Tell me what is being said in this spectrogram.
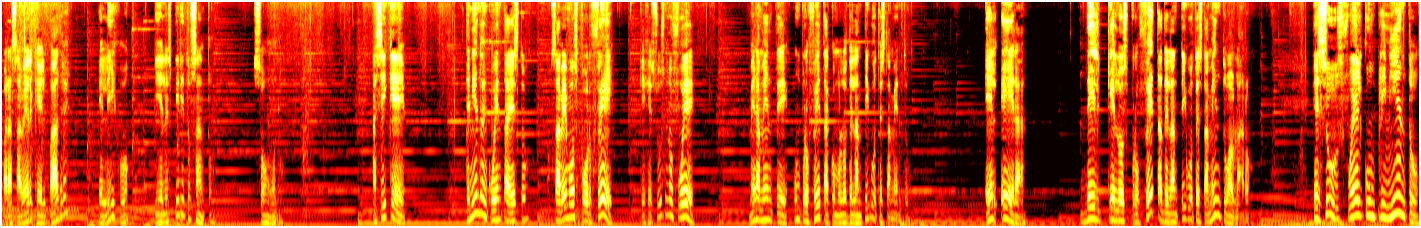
para saber que el Padre, el Hijo y el Espíritu Santo son uno. Así que, teniendo en cuenta esto, sabemos por fe que Jesús no fue meramente un profeta como los del Antiguo Testamento. Él era del que los profetas del Antiguo Testamento hablaron. Jesús fue el cumplimiento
